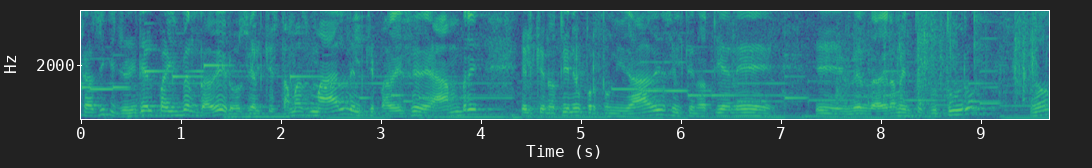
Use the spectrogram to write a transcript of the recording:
casi que yo diría el país verdadero, o sea, el que está más mal, el que padece de hambre, el que no tiene oportunidades, el que no tiene eh, verdaderamente futuro, ¿no?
